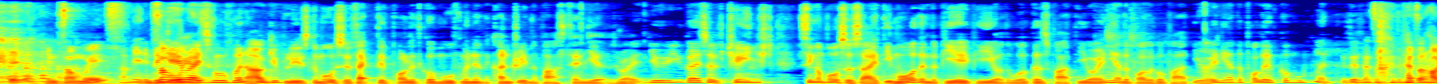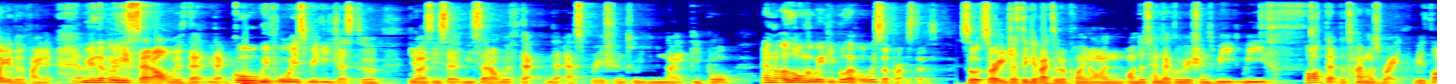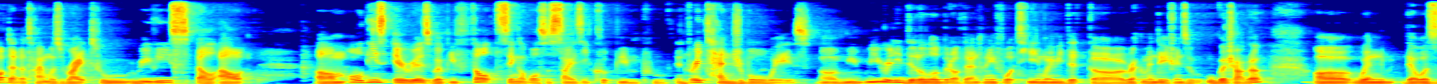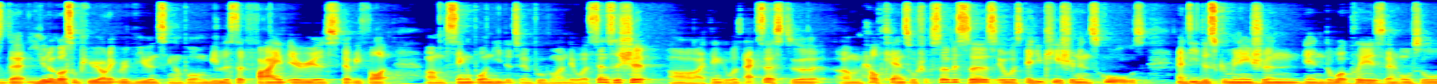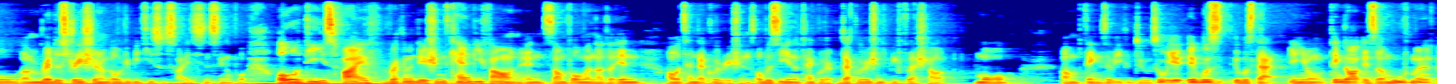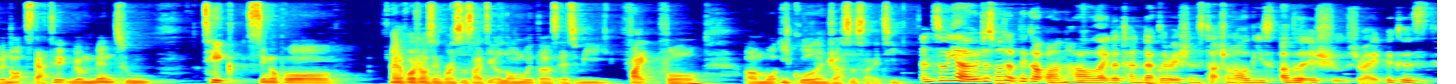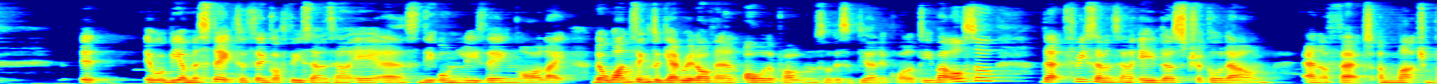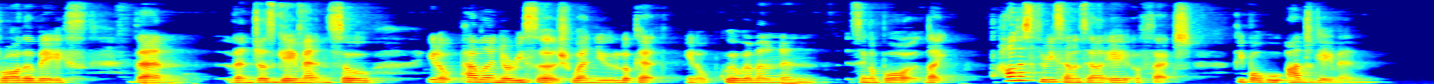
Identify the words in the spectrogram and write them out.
in some ways. I mean in the gay ways. rights movement arguably is the most effective political movement in the country in the past 10 years right? You you guys have changed singapore society more than the pap or the workers party or any other political party or any other political movement. It depends on, it depends on how you define it. Yeah. we've never really set out with that that goal. We've always really just to you know as you said we set out with that that aspiration to unite people and along the way, people have always surprised us. So, sorry, just to get back to the point on, on the 10 declarations, we, we thought that the time was right. We thought that the time was right to really spell out um, all these areas where we felt Singapore society could be improved in very tangible ways. Um, we, we really did a little bit of that in 2014 when we did the recommendations of Uga Chaga, uh, when there was that universal periodic review in Singapore, and we listed five areas that we thought um, Singapore needed to improve on. There was censorship, uh, I think it was access to um, healthcare and social services, it was education in schools, anti discrimination in the workplace, and also um, registration of LGBT societies in Singapore. All of these five recommendations can be found in some form or another in our 10 declarations. Obviously, in the 10 declarations, we fleshed out more. Um, things that we could do. So it, it was it was that you know Pink Dot is a movement. We're not static. We're meant to take Singapore and a portion of Singaporean society along with us as we fight for a more equal and just society. And so, yeah, I just wanted to pick up on how like the ten declarations touch on all these other issues, right? Because it it would be a mistake to think of 377A as the only thing or like the one thing to get rid of and then all the problems will disappear in equality. But also that 377A does trickle down and affect a much broader base than than just gay men. So you know, Pamela, in your research, when you look at, you know, queer women in Singapore, like, how does 377A affect people who aren't gay men?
